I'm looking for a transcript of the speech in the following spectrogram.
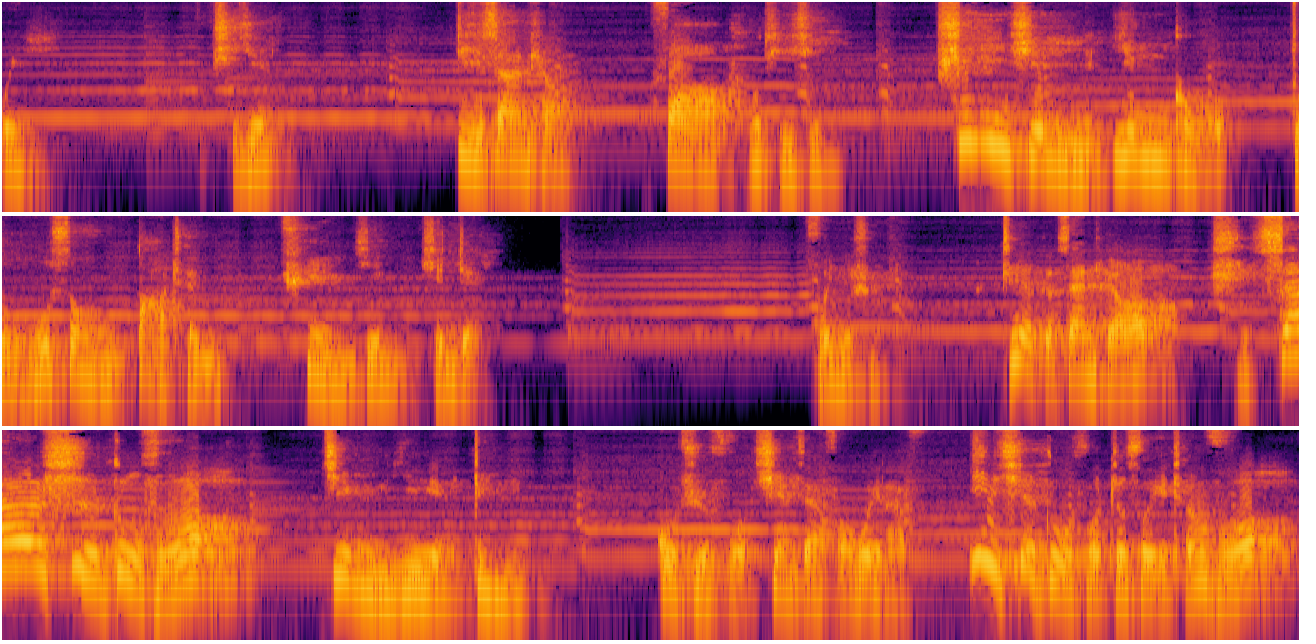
威仪，持戒。第三条，发菩提心，深信因果，读诵大乘，劝进行者。佛又说：“这个三条是三世诸佛敬业正因，过去佛、现在佛、未来佛，一切诸佛之所以成佛，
